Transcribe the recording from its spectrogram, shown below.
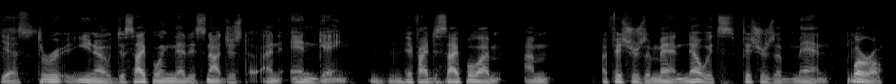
Yes. through you know discipling that it's not just an end game. Mm-hmm. If I disciple, I'm I'm a fishers of men. No, it's fishers of men, plural.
